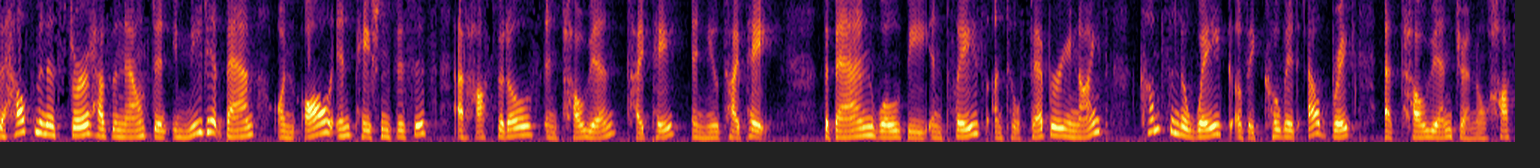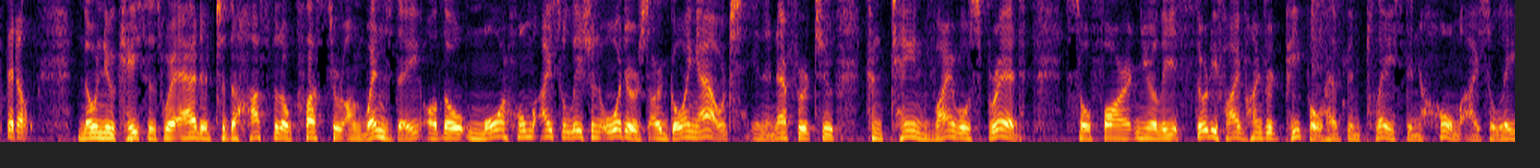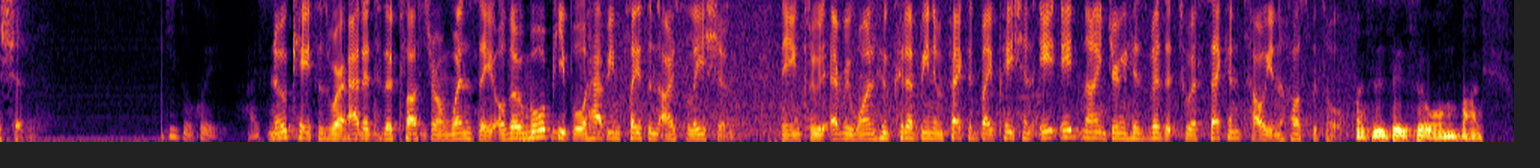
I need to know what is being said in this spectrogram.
the health minister has announced an immediate ban on all inpatient visits at hospitals in Taoyuan, Taipei, and New Taipei. The ban will be in place until February 9th, comes in the wake of a COVID outbreak at Taoyuan General Hospital. No new cases were added to the hospital cluster on Wednesday, although more home isolation orders are going out in an effort to contain viral spread. So far, nearly 3,500 people have been placed in home isolation. No cases were added to the cluster on Wednesday, although more people have been placed in isolation. They include everyone who could have been infected by patient 889 during his visit to a second Taoyuan hospital.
